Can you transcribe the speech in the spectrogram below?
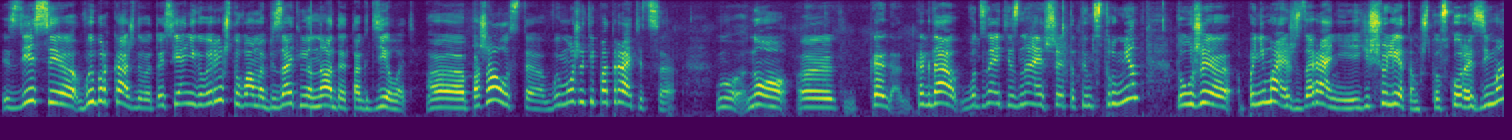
здесь э, выбор каждого. То есть я не говорю, что вам обязательно надо так делать. Э, пожалуйста, вы можете потратиться. Но э, когда, вот знаете, знаешь этот инструмент, то уже понимаешь заранее, еще летом, что скоро зима,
